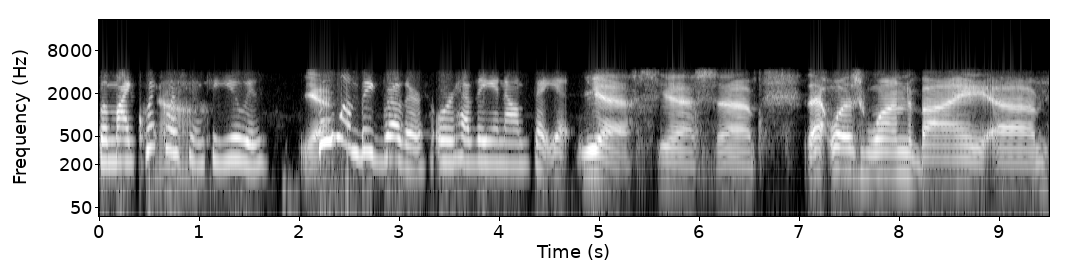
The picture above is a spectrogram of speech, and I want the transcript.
But my quick No. question to you is, Yeah. who won Big Brother, or have they announced that yet? Yes, yes. Uh, that was won by um,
